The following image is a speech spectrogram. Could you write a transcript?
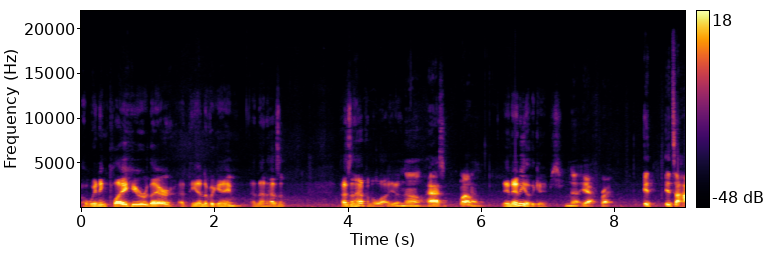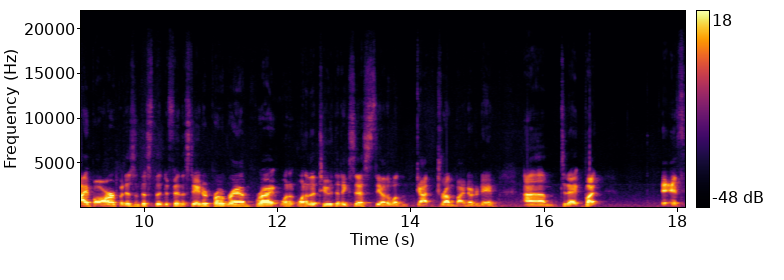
a winning play here or there at the end of a game, and that hasn't hasn't happened a lot yet No, hasn't. Well- Hasn't. in any of the games. no, yeah, right. it, it's a high bar, but isn't this the defend the standard program, right? One of- one of the two that exists. The other one got drummed by Notre Dame um, today. But i- if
